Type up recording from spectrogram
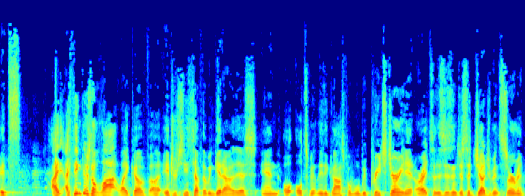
it's I, I, think there's a lot like of uh, interesting stuff that we can get out of this, and ultimately the gospel will be preached during it. All right, so this isn't just a judgment sermon.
